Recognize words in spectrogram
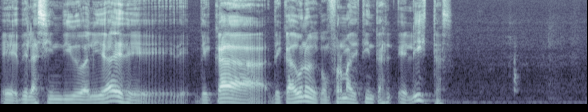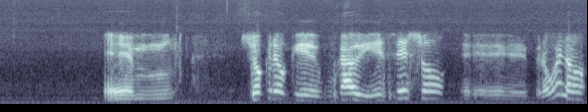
de las individualidades de, cada, de cada uno que conforma distintas listas. Em, yo creo que, Javi, es eso, pero bueno,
